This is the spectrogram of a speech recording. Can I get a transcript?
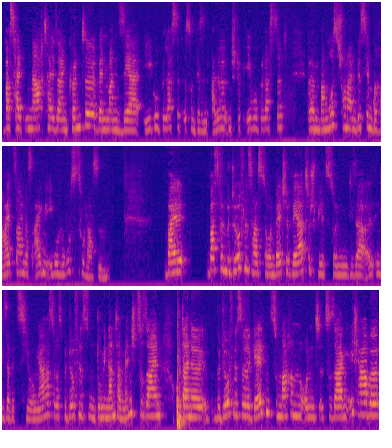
was halt ein Nachteil sein könnte, wenn man sehr ego-belastet ist und wir sind alle ein Stück ego-belastet. Ähm, man muss schon ein bisschen bereit sein, das eigene Ego loszulassen. Weil was für ein Bedürfnis hast du und welche Werte spielst du in dieser, in dieser Beziehung? Ja? Hast du das Bedürfnis, ein dominanter Mensch zu sein und deine Bedürfnisse geltend zu machen und zu sagen, ich habe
